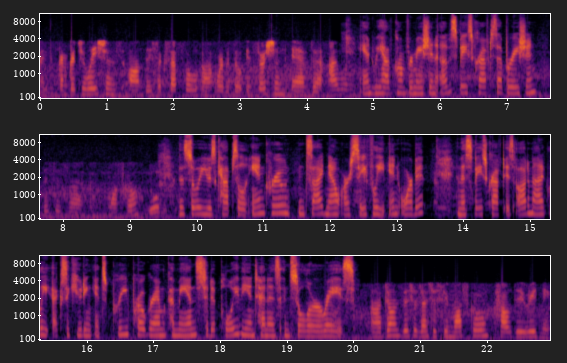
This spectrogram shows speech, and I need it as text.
And congratulations on the successful uh, orbital insertion, and uh, I will. And we have confirmation of spacecraft separation. This is uh, Moscow. the Soyuz capsule and crew inside now are safely in orbit, and the spacecraft is automatically executing its pre programmed commands to deploy the antennas and solar arrays. Uh, Jones, this is MCC Moscow. How do you read me?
